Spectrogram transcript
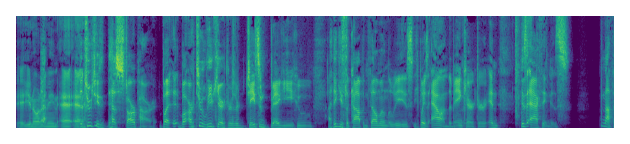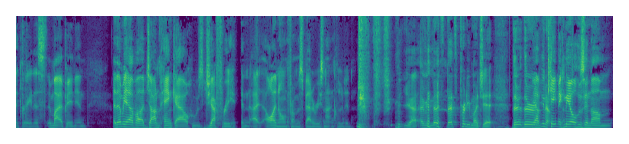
Eh, You know what I mean? And, The and- Tucci has star power, but but our two lead characters are Jason Beghe, who I think he's the cop in Thelma and Louise. He plays Alan, the main character, and his acting is not the greatest in my opinion. And then we have uh, John Pankow, who's Jeffrey, and I, all I know him from is Batteries Not Included. yeah, I mean that's that's pretty much it. They're they're have you know Kate McNeil, who's in um,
